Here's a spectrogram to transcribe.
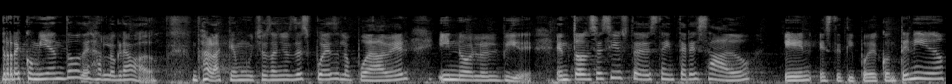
recomiendo dejarlo grabado para que muchos años después lo pueda ver y no lo olvide. Entonces, si usted está interesado en este tipo de contenido,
